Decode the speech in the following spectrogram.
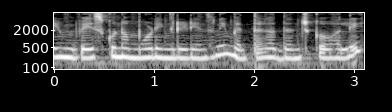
ఈ వేసుకున్న మూడు ఇంగ్రీడియంట్స్ని మెత్తగా దంచుకోవాలి.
